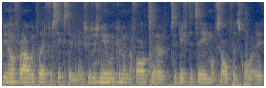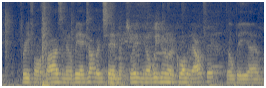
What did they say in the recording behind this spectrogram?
You know, for how we played for 60 minutes, we just knew we couldn't afford to to gift a team of Salford's quality three, four tries, and it'll be exactly the same next week. You know, we're going to a quality outfit. They'll be um,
